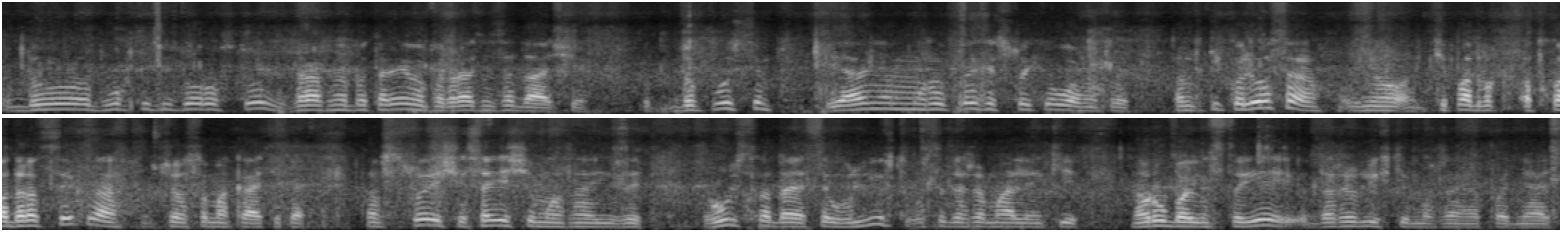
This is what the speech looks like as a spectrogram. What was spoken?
до двох тисяч доларів стоїть з різними батареями під різні задачі. От, Допустим, я на ньому можу проїхати 100 кілометрів. Там такі колеса у нього, типа від квадроцикла, цього самокатика, там стоячі, сидячі можна їздити. Руль складається у ліфт, ось навіть маленький. На руба він стоїть, навіть в ліфті можна його підняти.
